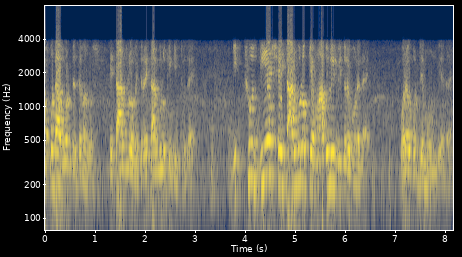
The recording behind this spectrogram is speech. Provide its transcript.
অকদা ভরতেছে মানুষ। এই তারগুলোর ভিতরে, এই তারগুলোকে গিট্টু দেয়। গিট্টু দিয়ে সেই তারগুলোকে মাদুলির ভিতরে ভরে দেয়। ভরে উপর দিয়ে মন দিয়ে দেয়।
